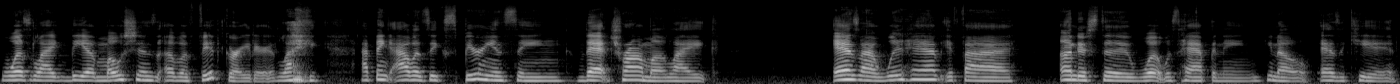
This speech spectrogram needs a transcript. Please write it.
was like the emotions of a fifth grader. Like, I think I was experiencing that trauma like as I would have if I understood what was happening, you know, as a kid.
